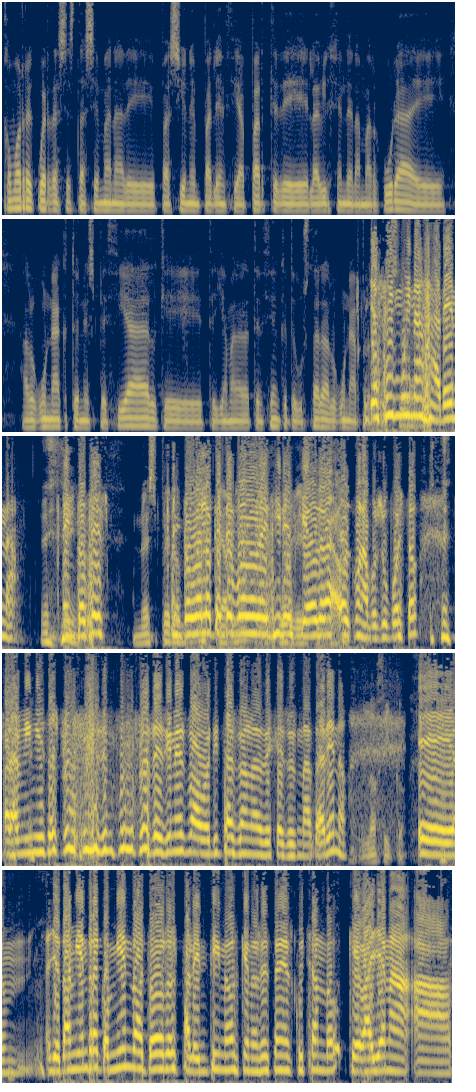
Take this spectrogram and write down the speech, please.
¿Cómo recuerdas esta semana de Pasión en Palencia? Aparte de la Virgen de la Amargura, eh, ¿algún acto en especial que te llamara la atención, que te gustara alguna Yo soy muy nazarena, entonces no espero todo lo que te puedo decir es que otra, bueno, por supuesto, para mí mis dos procesiones favoritas son las de Jesús Nazareno. Lógico. Eh, yo también recomiendo a todos los palentinos que nos estén escuchando que vayan a, a,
